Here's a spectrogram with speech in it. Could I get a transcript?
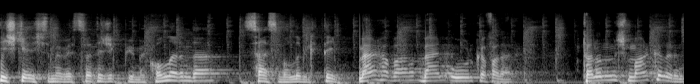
İş geliştirme ve stratejik büyüme konularında Sensible'la birlikteyim. Merhaba, ben Uğur Kafadar. Tanınmış markaların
